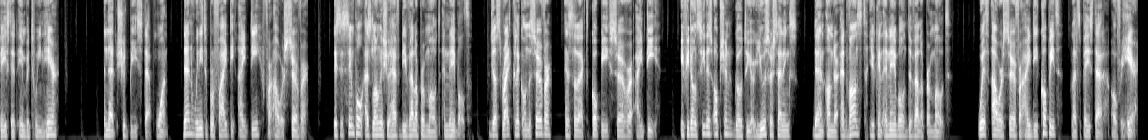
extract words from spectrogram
paste it in between here, and that should be step one. Then we need to provide the ID for our server. This is simple as long as you have developer mode enabled. Just right click on the server and select copy server ID. If you don't see this option, go to your user settings. Then under advanced, you can enable developer mode. With our server ID copied, let's paste that over here.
